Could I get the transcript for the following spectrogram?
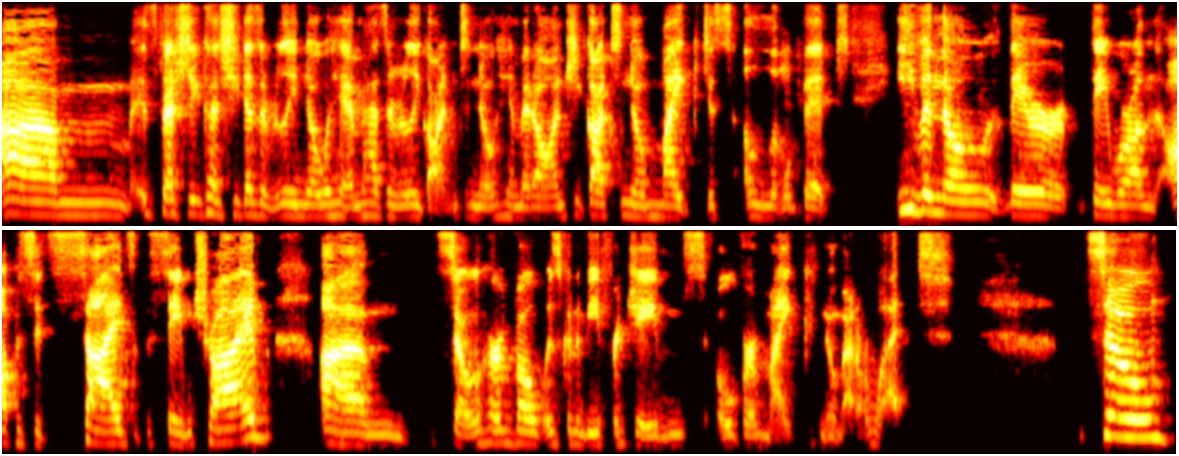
um especially because she doesn't really know him hasn't really gotten to know him at all and she got to know mike just a little bit even though they're they were on the opposite sides of the same tribe. Um so her vote was going to be for james over mike no matter what. So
